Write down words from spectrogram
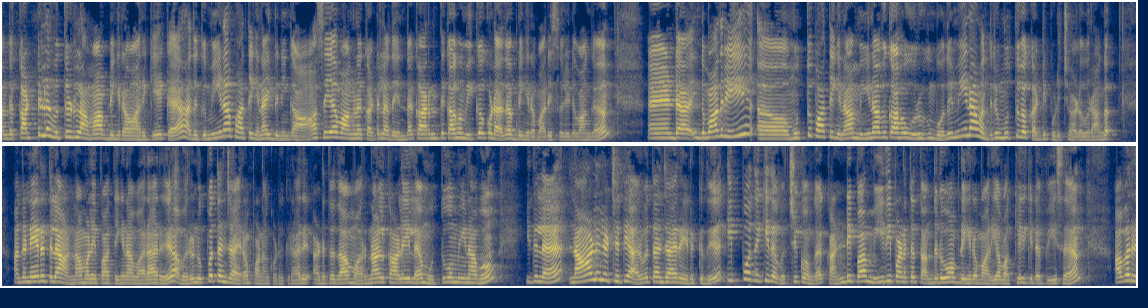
அந்த கட்டில் வித்துடலாமா அப்படிங்கிற மாதிரி கேட்க அதுக்கு மீனா பார்த்தீங்கன்னா இது நீங்கள் ஆசையாக வாங்கின கட்டில் அதை எந்த காரணத்துக்காகவும் விற்கக்கூடாது அப்படிங்கிற மாதிரி சொல்லிடுவாங்க. அண்ட் uh, இந்த மாதிரி uh, முத்து பார்த்தீங்கன்னா மீனாவுக்காக உருகும்போது மீனா வந்துட்டு முத்துவை கட்டி பிடிச்சி அழுகுறாங்க அந்த நேரத்தில் அண்ணாமலை பார்த்தீங்கன்னா வராரு. அவர் முப்பத்தஞ்சாயிரம் பணம் கொடுக்குறாரு. அடுத்ததாக மறுநாள் காலையில் முத்துவும் மீனாவும் இதில் நாலு லட்சத்தி அறுபத்தஞ்சாயிரம் இருக்குது. இப்போதைக்கு இதை வச்சுக்கோங்க. கண்டிப்பாக மீதி பணத்தை தந்துடுவோம் அப்படிங்கிற மாதிரியா வக்கீல்கிட்ட பேச அவர்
